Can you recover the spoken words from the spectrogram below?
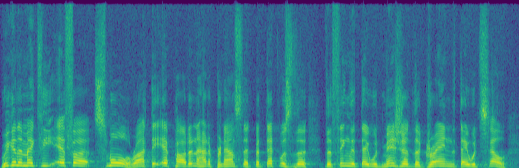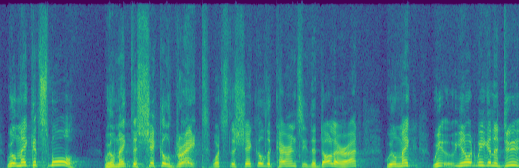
We're going to make the ephah small, right? The ephah, I don't know how to pronounce that, but that was the, the thing that they would measure the grain that they would sell. We'll make it small. We'll make the shekel great. What's the shekel? The currency, the dollar, right? We'll make, we, you know what we're going to do?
